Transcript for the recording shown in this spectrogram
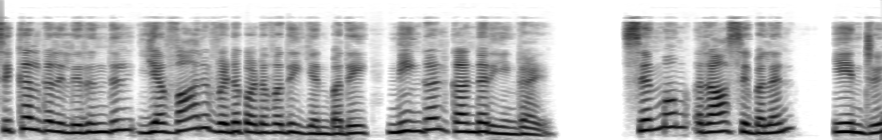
சிக்கல்களிலிருந்து எவ்வாறு விடுபடுவது என்பதை நீங்கள் கண்டறியுங்கள். சிம்மம் ராசிபலன் இன்று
